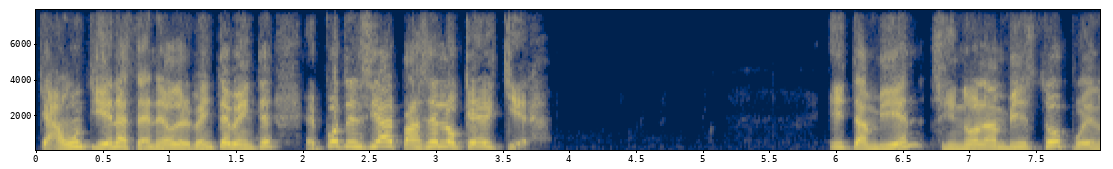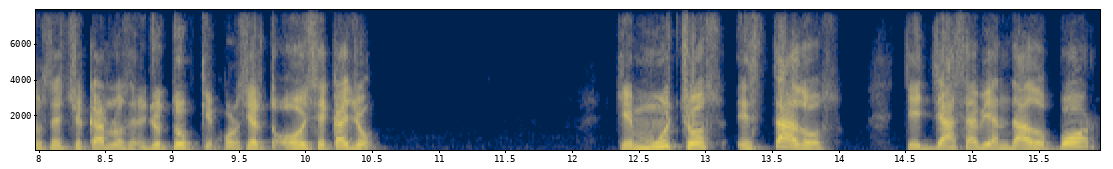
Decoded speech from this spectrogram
que aún tiene hasta enero del 2020 el potencial para hacer lo que él quiera. Y también, si no la han visto, pueden ustedes checarlos en YouTube, que por cierto, hoy se cayó, que muchos estados que ya se habían dado por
